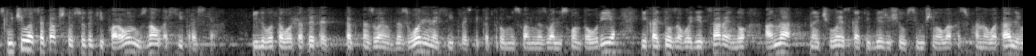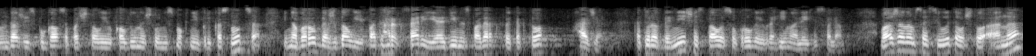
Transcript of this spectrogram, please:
случилось так, что все-таки фараон узнал о хитростях. Или вот, вот от этой так называемой дозволенной хитрости, которую мы с вами назвали слон Таурия, и хотел завладеть царой, но она начала искать убежище у Всевышнего Аллаха Субхану Ватали. Он даже испугался, почитал ее колдуной, что не смог к ней прикоснуться. И наоборот, даже дал ей подарок царе, и один из подарков это кто? Хаджа, которая в дальнейшем стала супругой Ибрахима, алейхиссалям. Важно нам со всего этого, что она,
